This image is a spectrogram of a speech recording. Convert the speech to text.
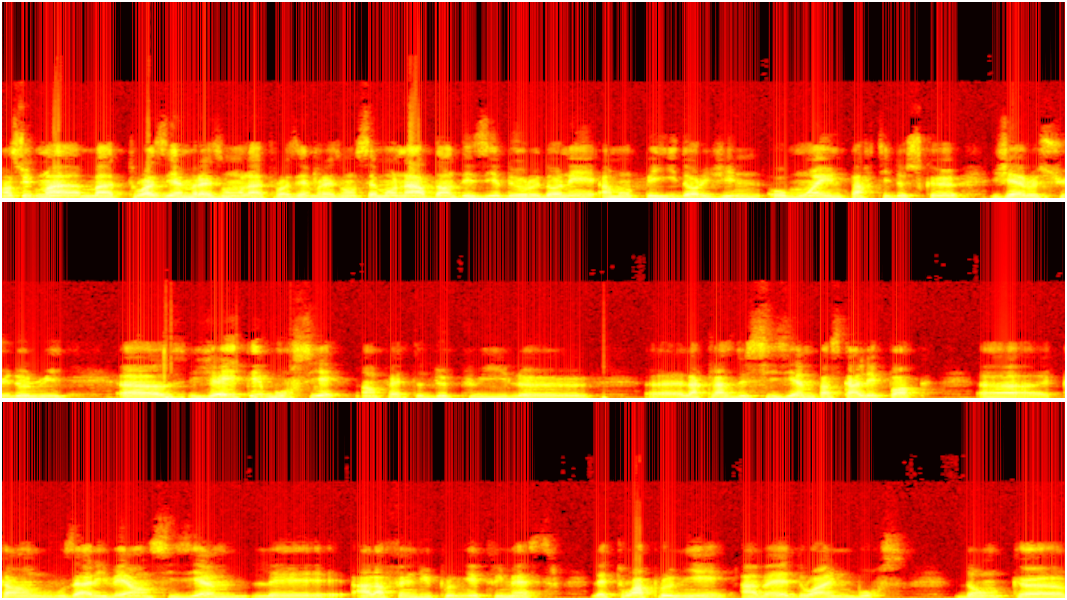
Ensuite, ma, ma, troisième raison, la troisième raison, c'est mon ardent désir de redonner à mon pays d'origine au moins une partie de ce que j'ai reçu de lui. Euh, j'ai été boursier, en fait, depuis le, euh, la classe de sixième, parce qu'à l'époque, euh, quand vous arrivez en sixième, les, à la fin du premier trimestre, les trois premiers avaient droit à une bourse. Donc, euh,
